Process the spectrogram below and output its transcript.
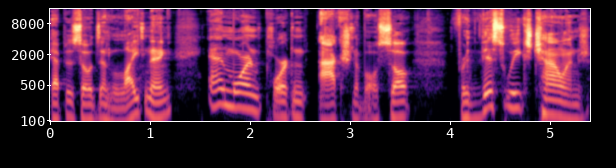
episodes enlightening and more important, actionable. So for this week's challenge,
